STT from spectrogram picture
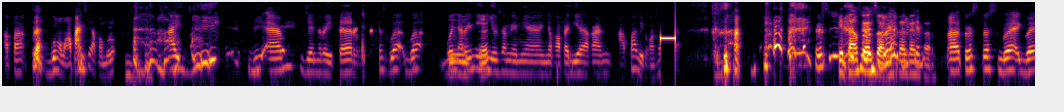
apa gue ngomong apaan sih apa mulu IG DM generator terus gue gue gue Hmm, nyari nih terus? username-nya nyokapnya dia kan apa gitu kan terus Kita sensor, kita sensor. Uh, terus terus gue gue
